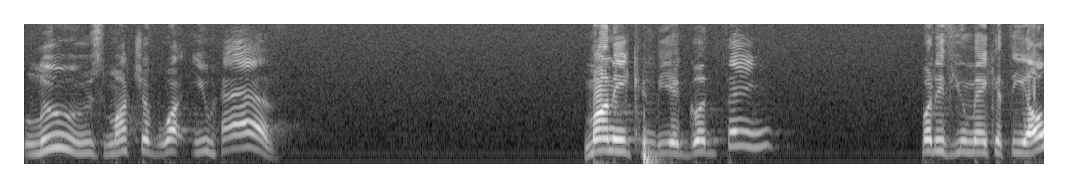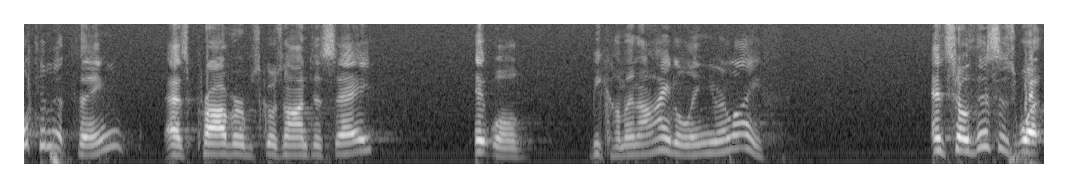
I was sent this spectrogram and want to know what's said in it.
lose much of what you have. Money can be a good thing, but if you make it the ultimate thing, as Proverbs goes on to say, it will become an idol in your life. And so this is what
